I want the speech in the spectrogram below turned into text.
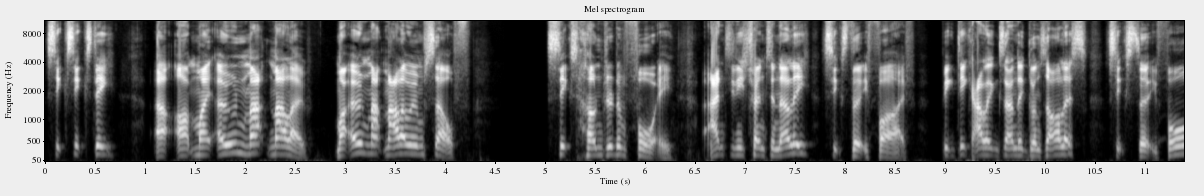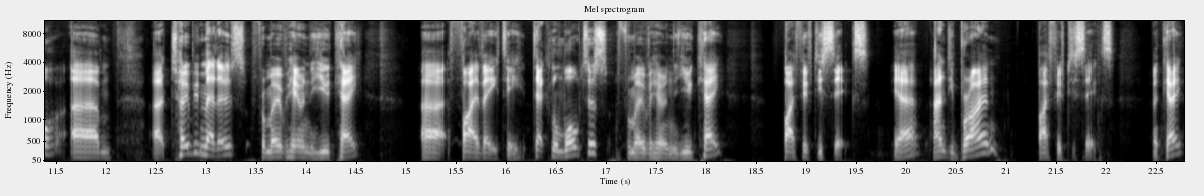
660. Uh, uh, my own Matt Mallow, my own Matt Mallow himself, 640. Anthony Trentinelli, 635. Big Dick Alexander Gonzalez, 634. Um, uh, Toby Meadows from over here in the UK, uh, 580. Declan Walters from over here in the UK, 556. Yeah. Andy Bryan, 556. Okay.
